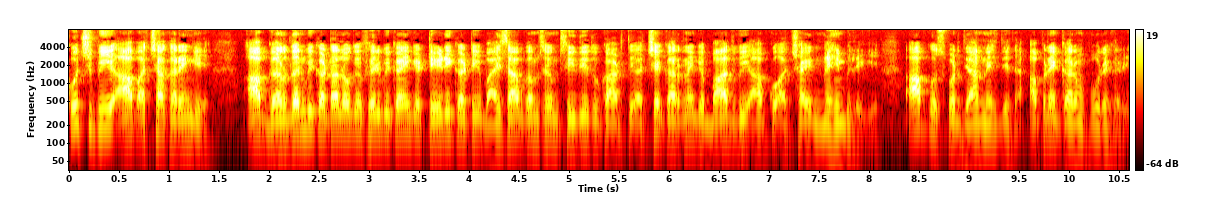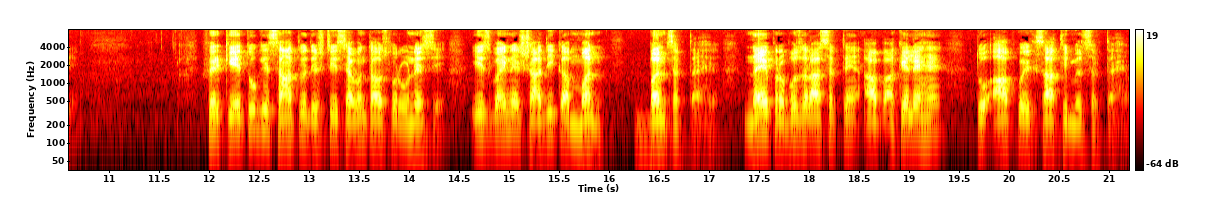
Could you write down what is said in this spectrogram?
कुछ भी आप अच्छा करेंगे आप गर्दन भी कटा लोगे, फिर भी कहेंगे, टेढ़ी कटी, भाई साहब कम से कम सीधी तो काटती, अच्छे करने के बाद भी आपको अच्छाई नहीं मिलेगी। आपको उस पर ध्यान नहीं देना, अपने कर्म पूरे करिए। फिर केतु की सातवीं दृष्टि सेवंथ हाउस पर होने से, इस महीने शादी का मन बन सकता है। नए प्रपोजल आ सकते हैं, आप अकेले हैं तो आपको एक साथी मिल सकता है।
